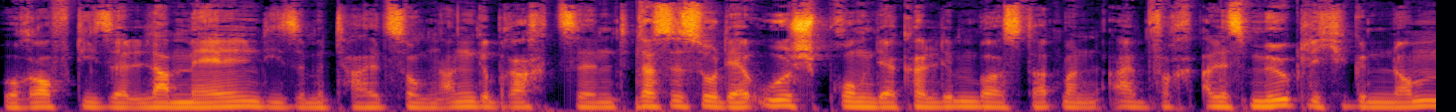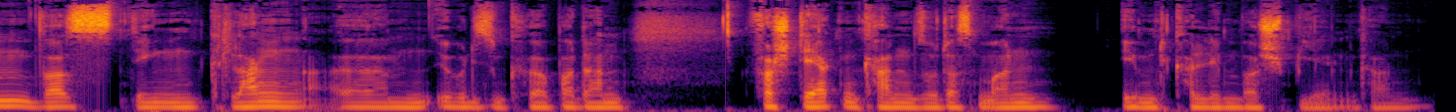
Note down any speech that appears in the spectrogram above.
worauf diese Lamellen, diese Metallzungen angebracht sind. Das ist so der Ursprung der Kalimbos. Da hat man einfach alles Mögliche genommen, was den Klang ähm, über diesen Körper dann verstärken kann, so dass man eben Kalimba spielen kann.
